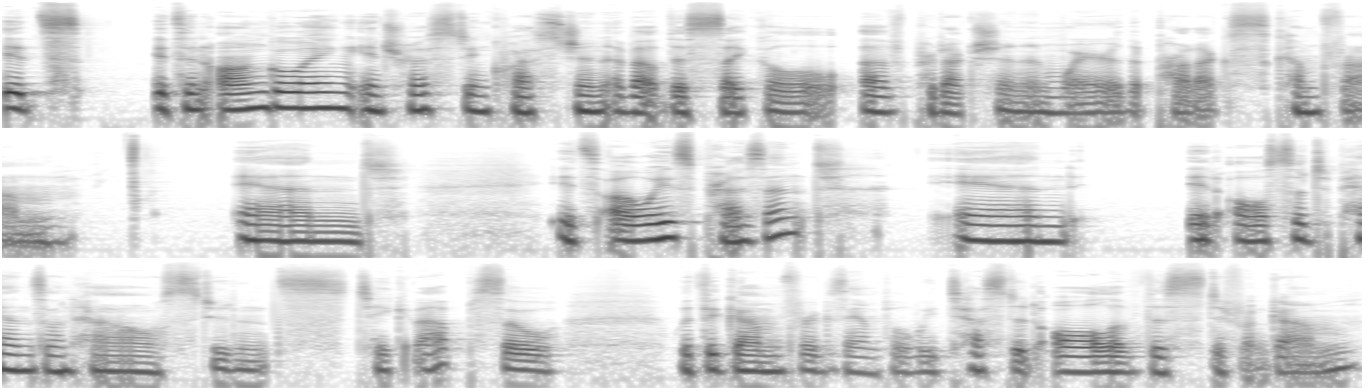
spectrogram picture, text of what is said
it's it's an ongoing, interesting question about this cycle of production and where the products come from, and it's always present and it also depends on how students take it up. So, with the gum, for example, we tested all of this different gum.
